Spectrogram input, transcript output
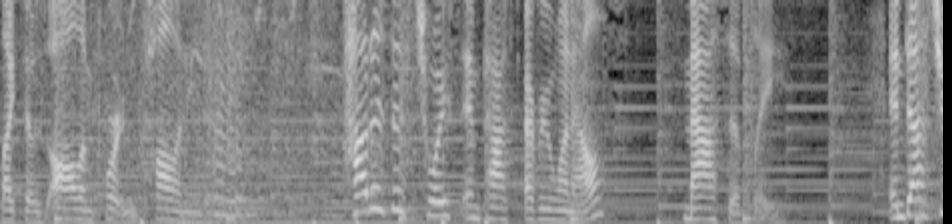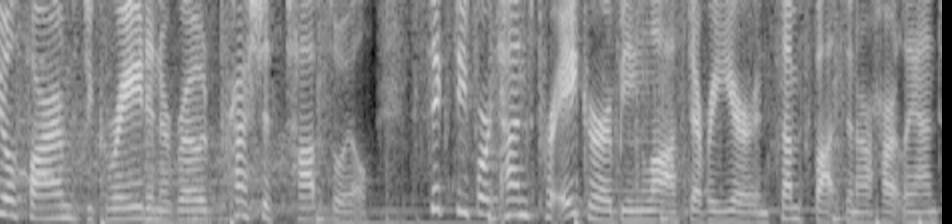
like those all important pollinators. How does this choice impact everyone else? Massively. Industrial farms degrade and erode precious topsoil. 64 tons per acre are being lost every year in some spots in our heartland.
